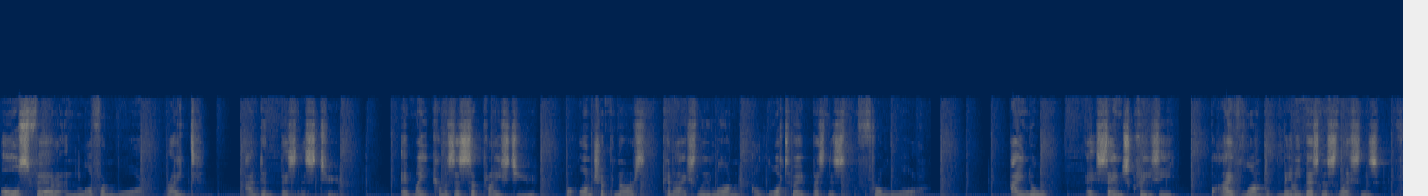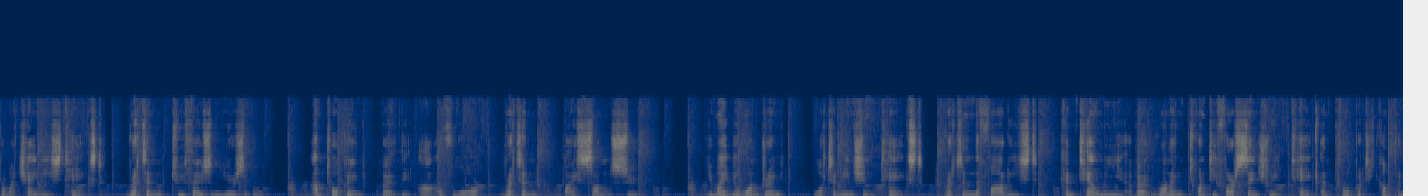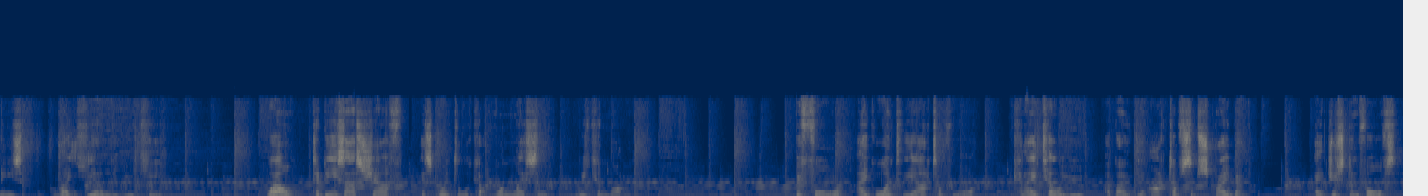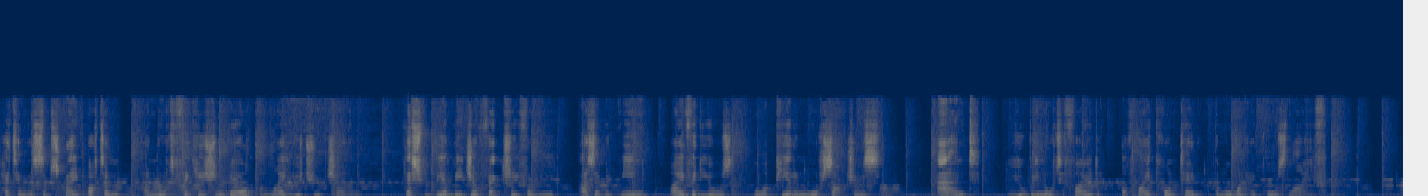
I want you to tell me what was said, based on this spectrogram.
All's fair in love and war, right? And in business too. It might come as a surprise to you, but entrepreneurs can actually learn a lot about business from war. I know, it sounds crazy, but I've learned many business lessons from a Chinese text written 2000 years ago. I'm talking about The Art of War written by Sun Tzu. You might be wondering what an ancient text written in the Far East can tell me about running 21st century tech and property companies right here in the UK. Well, today's Ask Shaf is going to look at one lesson we can learn. Before I go into the art of war, can I tell you about the art of subscribing? It just involves hitting the subscribe button and notification bell on my YouTube channel. This would be a major victory for me as it would mean my videos will appear in more searches and you'll be notified of my content the moment it goes live.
